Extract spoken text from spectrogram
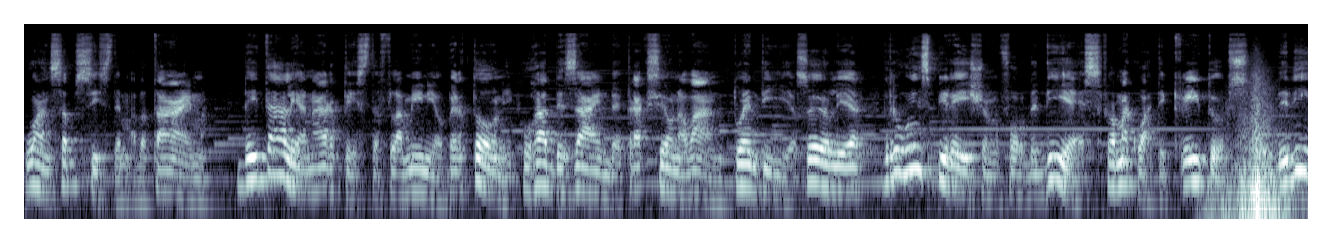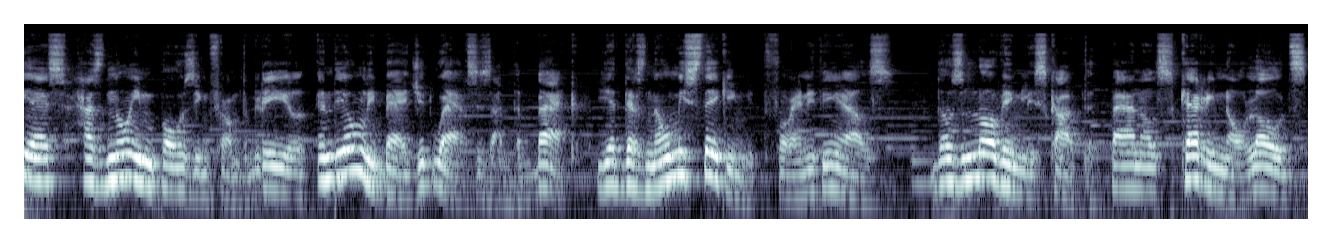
one subsystem at a time. The Italian artist Flaminio Bertoni, who had designed the Traction Avant 20 years earlier, drew inspiration for the DS from aquatic creatures. The DS has no imposing front grille, and the only badge it wears is at the back, yet there's no mistaking it for anything else. Those lovingly sculpted panels carry no loads,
